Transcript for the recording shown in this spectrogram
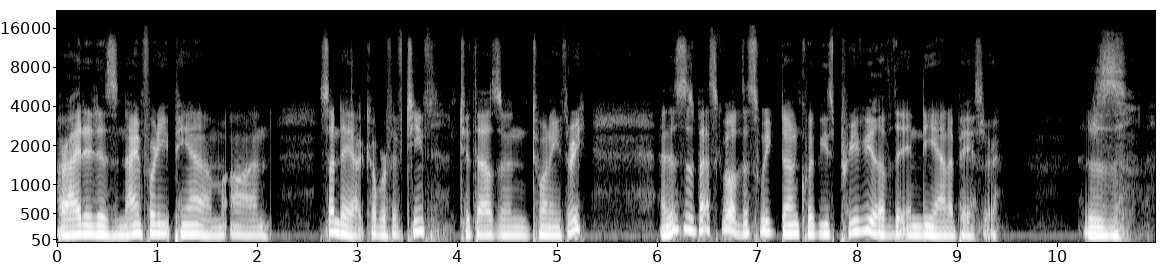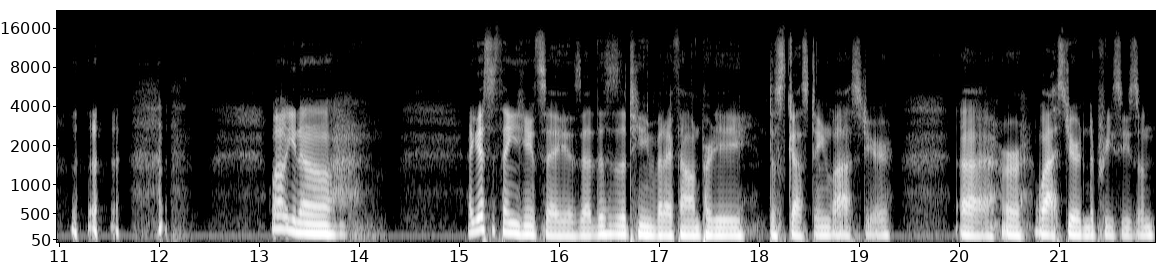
All right, it is 9:48 p.m. on Sunday, October 15th, 2023. And this is basketball this week done quickly's preview of the Indiana Pacer. Well, you know, I guess the thing you can say is that this is a team that I found pretty disgusting last year, uh, or last year in the preseason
